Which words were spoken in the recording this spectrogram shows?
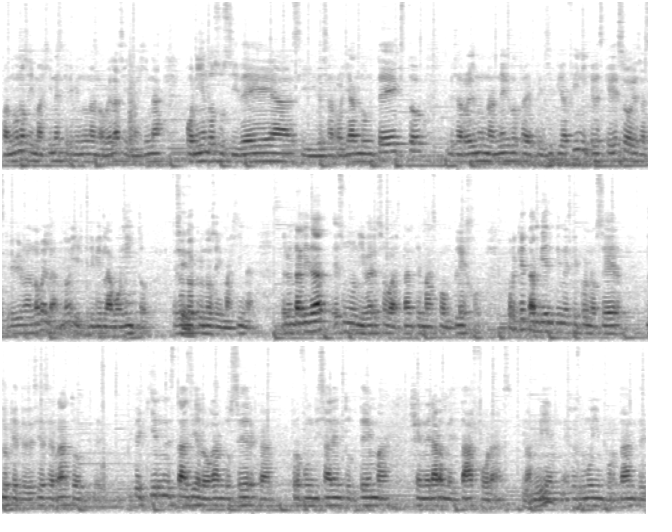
Cuando uno se imagina escribiendo una novela, se imagina poniendo sus ideas y desarrollando un texto, desarrollando una anécdota de principio a fin y crees que eso es escribir una novela ¿no? y escribirla bonito. Eso es lo que uno se imagina. Pero en realidad es un universo bastante más complejo, porque también tienes que conocer lo que te decía hace rato, de quién estás dialogando cerca, profundizar en tu tema, generar metáforas también, eso es muy importante,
